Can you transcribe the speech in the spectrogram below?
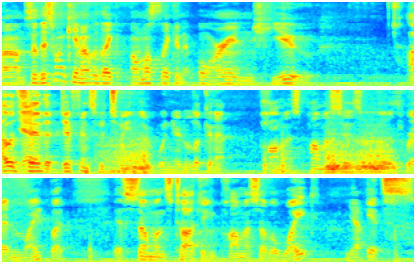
Um, so this one came out with like almost like an orange hue. I would say Yeah. the difference between the, when you're looking at pomace, pomace is both red and white, but if someone's talking pomace of a white, Yeah. it's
